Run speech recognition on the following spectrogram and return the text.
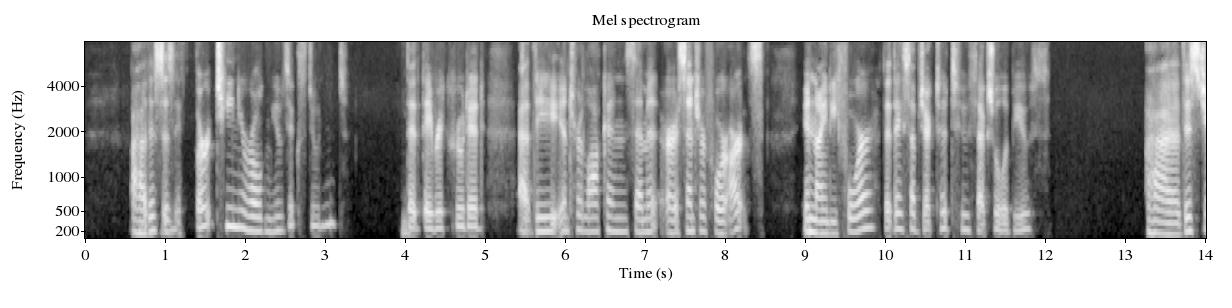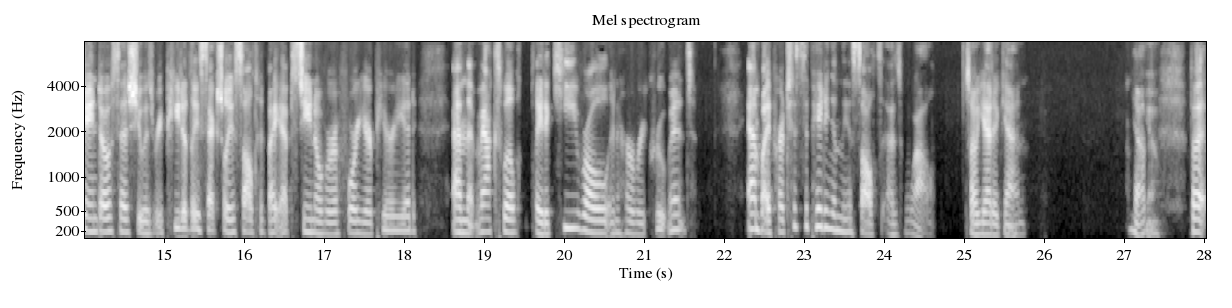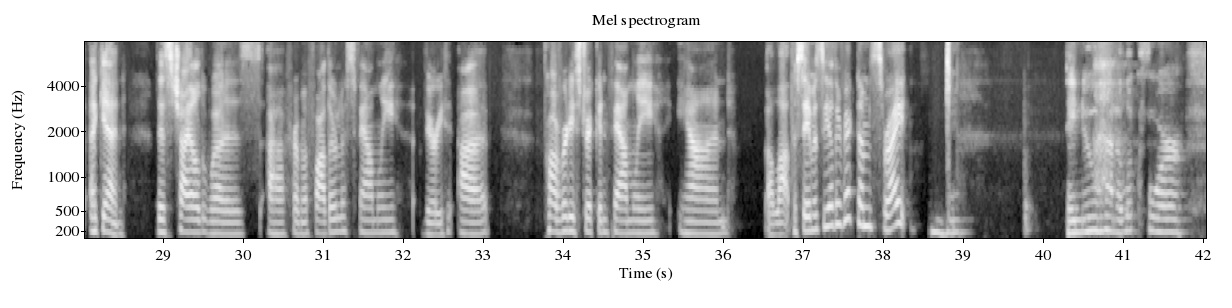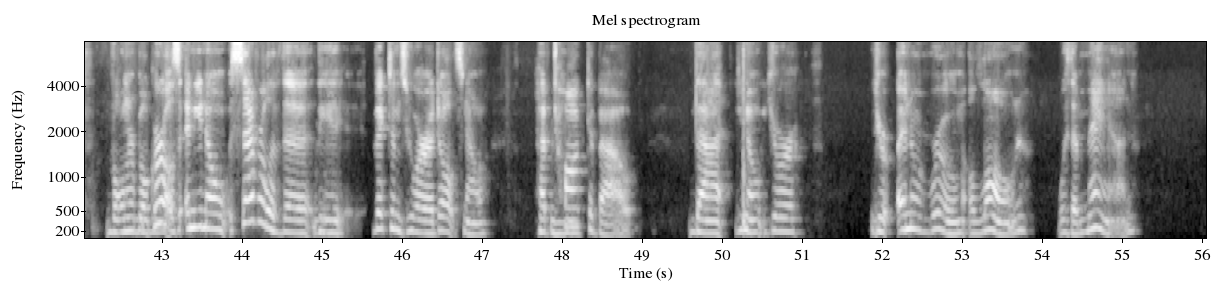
Uh, this is a 13 year old music student that they recruited at the Interlochen Semi- or Center for Arts in 94 that they subjected to sexual abuse. Uh, this Jane Doe says she was repeatedly sexually assaulted by Epstein over a four year period, and that Maxwell played a key role in her recruitment and by participating in the assaults as well. So, yet again. Yep. Yeah. But again, this child was uh, from a fatherless family, very uh, poverty stricken family, and a lot the same as the other victims, right? Mhm. They knew how to look for vulnerable girls, and you know, several of the the victims who are adults now have Mhm. talked about that. You know, you're you're in a room alone with a man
